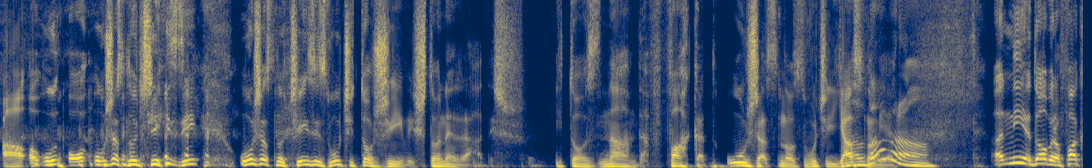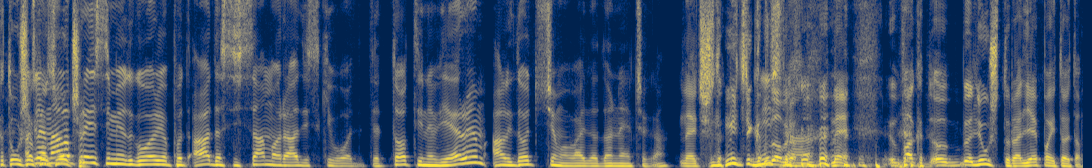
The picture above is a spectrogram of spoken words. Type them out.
A o- u- o- užasno cheesy, užasno cheesy zvuči to živi, što ne radiš. I to znam da fakat užasno zvuči, jasno Ali mi je. dobro. A nije dobro, fakat užasno Dakle, malo zvuči. prije si mi odgovorio pod A da si samo radijski voditelj. To ti ne vjerujem, ali doći ćemo valjda do nečega. Nećeš do ničega Ništa. dobro. Ne, fakat, ljuštura, lijepa i to je to.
